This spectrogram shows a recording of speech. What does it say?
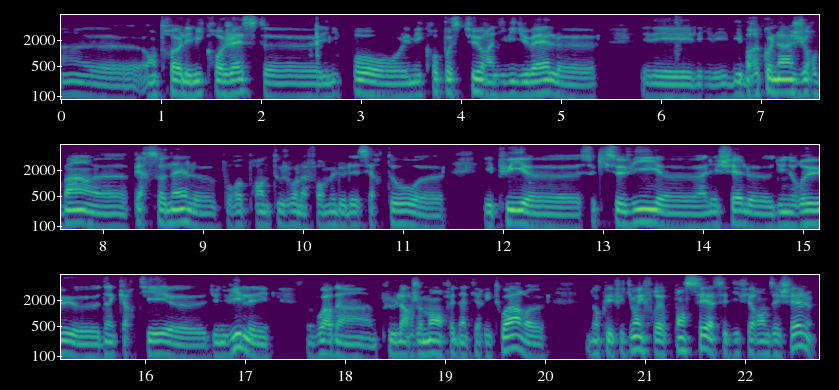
Hein, entre les micro-gestes, les micro, les micro-postures individuelles, les, braconnages urbains euh, personnels, euh, pour reprendre toujours la formule de Desserto, euh, et puis ce qui se vit à l'échelle d'une rue, d'un quartier, d'une ville, et voire d'un plus largement en fait d'un territoire. donc effectivement, il faudrait penser à ces différentes échelles.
